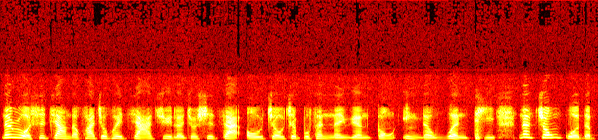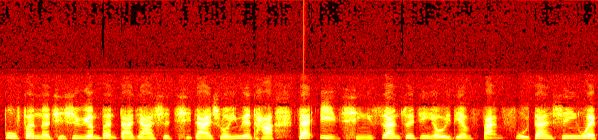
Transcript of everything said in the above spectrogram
那如果是这样的话，就会加剧了，就是在欧洲这部分能源供应的问题。那中国的部分呢？其实原本大家是期待说，因为它在疫情虽然最近有一点反复，但是因为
